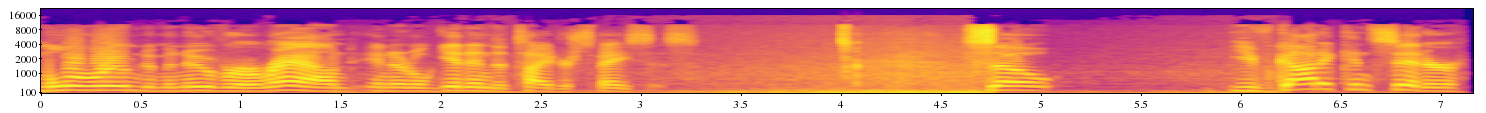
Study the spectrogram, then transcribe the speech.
more room to maneuver around and it'll get into tighter spaces. So you've got to consider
